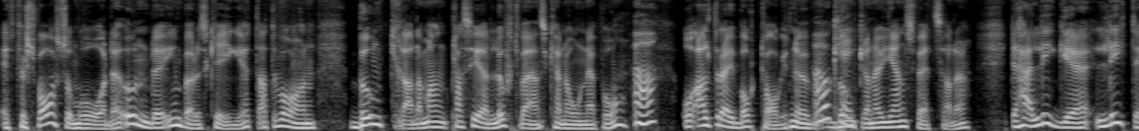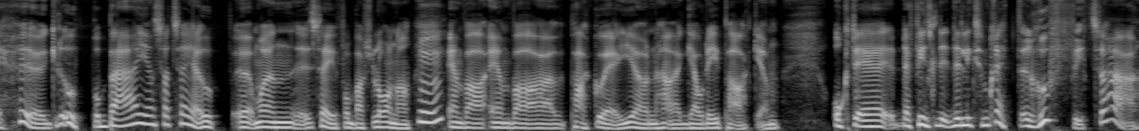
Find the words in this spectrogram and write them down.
ett försvarsområde under inbördeskriget. Att det var en bunkrar där man placerade luftvärnskanoner på. Ja. Och allt det där är borttaget nu. Ah, okej. Bunkrarna är igensvetsade. Det här ligger lite högre upp på bergen så att säga, upp, eh, om man säger från Barcelona, Mm. än vad, än vad Güell gör, den här Gaudí-parken. Och det, det, finns, det är liksom rätt ruffigt så här.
